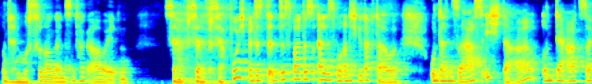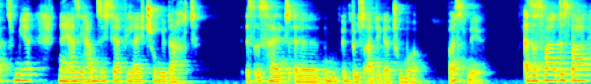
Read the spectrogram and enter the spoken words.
und dann musst du noch den ganzen Tag arbeiten. Das ist ja, ist ja furchtbar. Das, das war das alles, woran ich gedacht habe. Und dann saß ich da und der Arzt sagt zu mir, naja, Sie haben sich ja vielleicht schon gedacht, es ist halt äh, ein, ein bösartiger Tumor. Was? Nee. Also es war, das war,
